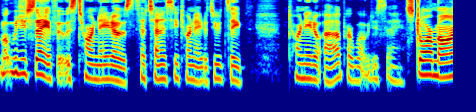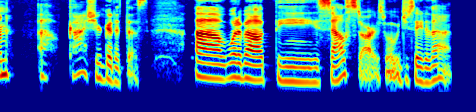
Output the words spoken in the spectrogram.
What would you say if it was tornadoes, the Tennessee tornadoes? You would say tornado up, or what would you say? Storm on. Oh, gosh, you're good at this. Uh, what about the South Stars? What would you say to that?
